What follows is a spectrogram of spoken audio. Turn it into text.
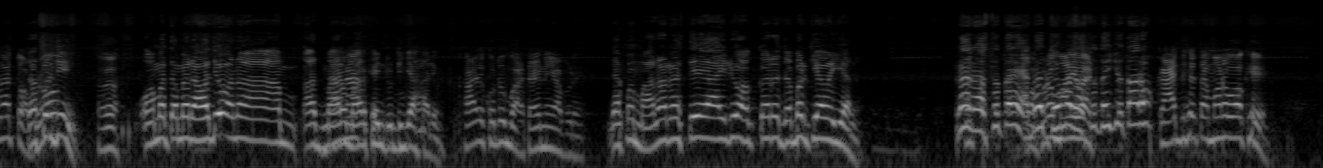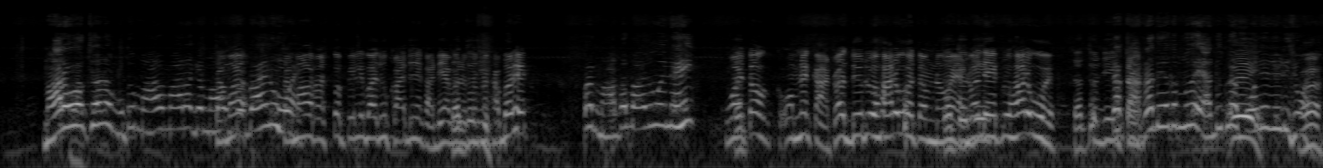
વાત તો તમે રાહ દો અને આજ મારો માર ખાઈને તૂટી ગયા હાર્યો ખાલી ખોટું બાચાય નહીં આપણે. લે પણ મારા રસ્તે આવી અક્કર જબર કહેવાય યાર. એટલે રસ્તો તારે હેડો જ છે, રસ્તો થઈ ગયો તારો. કાયદેસર તમારો હક મારો વખ છે ને હું તો મારો મારા કે મારો તો તમારો બાયણું તમારો રસ્તો પેલી બાજુ કાઢીને કાઢી આપેલો તમને ખબર હે પણ મારો બાજુ બાયણું હોય નહીં. હોય તો અમને સારું હોય તમને હોય એટલું સારું હોય. ચતુરજી તો દે તો હું તો જ ના રેડી છું.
